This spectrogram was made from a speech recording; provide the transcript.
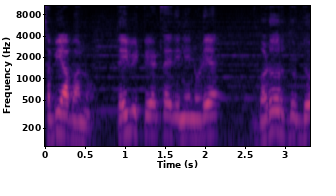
ಸಬಿಯಾ ಬಾನು. ದಯವಿಟ್ಟು ಹೇಳ್ತಾ ಇದ್ದೀನಿ, ನೋಡಿ, ಬಡವ್ರ ದುಡ್ಡು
